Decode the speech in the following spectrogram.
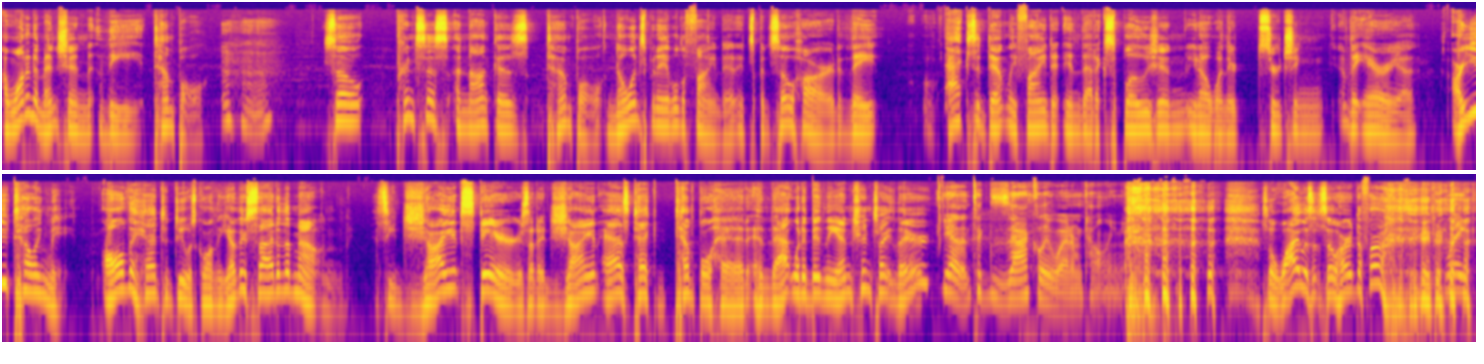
I wanted to mention the temple. Mm-hmm. So, Princess Ananka's temple, no one's been able to find it. It's been so hard. They accidentally find it in that explosion, you know, when they're searching the area. Are you telling me all they had to do was go on the other side of the mountain, see giant stairs at a giant Aztec temple head, and that would have been the entrance right there? Yeah, that's exactly what I'm telling you. So, why was it so hard to find? like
